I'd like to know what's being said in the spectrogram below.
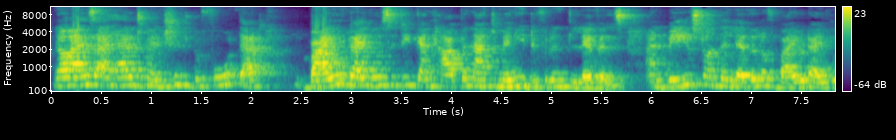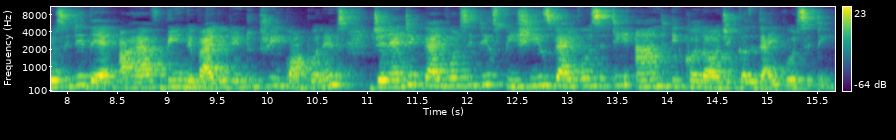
Now as I had mentioned before that biodiversity can happen at many different levels and based on the level of biodiversity they have been divided into three components genetic diversity species diversity and ecological diversity.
